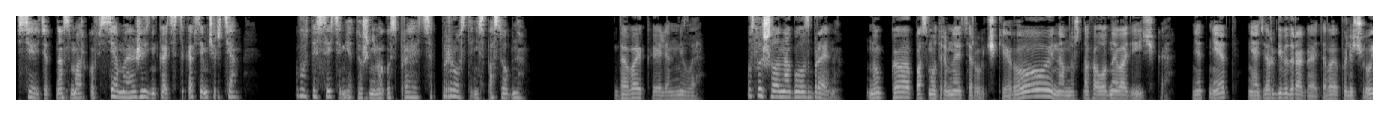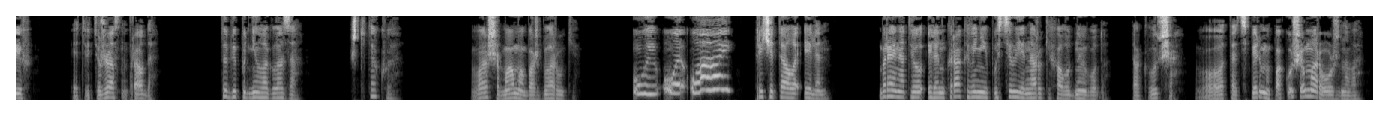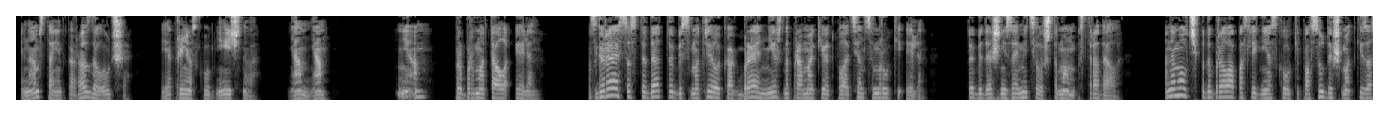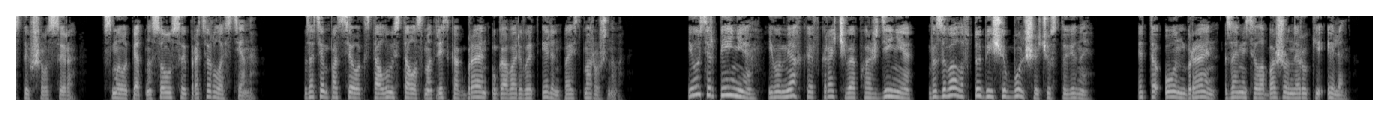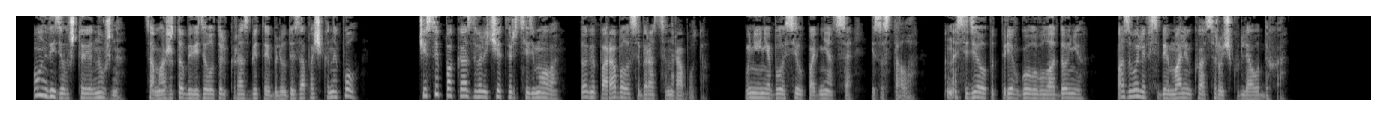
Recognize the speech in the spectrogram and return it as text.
Все идет на смарку, вся моя жизнь катится ко всем чертям. Вот и с этим я тоже не могу справиться, просто не способна. «Давай-ка, Эллен, милая», — услышала она голос Брайана. «Ну-ка, посмотрим на эти ручки. Ой, нам нужна холодная водичка. Нет-нет, не одергивай, дорогая, давай я полечу их. Это ведь ужасно, правда?» Тоби подняла глаза. «Что такое?» «Ваша мама обожгла руки». «Ой, ой, ой!» — причитала Эллен. Брайан отвел Эллен к раковине и пустил ей на руки холодную воду. «Так лучше? Вот, а теперь мы покушаем мороженого, и нам станет гораздо лучше. Я принес клубничного. Ням-ням». «Ням», — пробормотала Эллен. Сгорая со стыда, Тоби смотрела, как Брайан нежно промакивает полотенцем руки Эллен. Тоби даже не заметила, что мама пострадала. Она молча подобрала последние осколки посуды и шматки застывшего сыра, смыла пятна соуса и протерла стены. Затем подсела к столу и стала смотреть, как Брайан уговаривает Эллен поесть мороженого. Его терпение, его мягкое, вкрадчивое обхождение вызывало в Тоби еще большее чувство вины. Это он, Брайан, заметил обожженные руки Эллен. Он видел, что ей нужно. Сама же Тоби видела только разбитое блюдо и запачканный пол. Часы показывали четверть седьмого. Тоби пора было собираться на работу. У нее не было сил подняться из-за стола. Она сидела, подперев голову ладонью, позволив себе маленькую отсрочку для отдыха.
